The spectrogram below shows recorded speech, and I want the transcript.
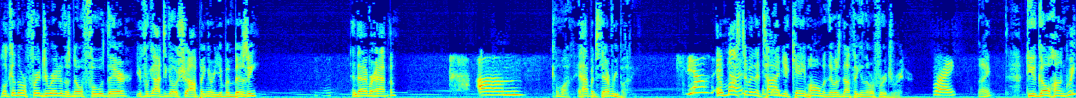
look in the refrigerator, there's no food there, you forgot to go shopping or you've been busy? Mm -hmm. Did that ever happen? Um. Come on, it happens to everybody. Yeah, There must does. have been a it time you came home and there was nothing in the refrigerator. Right. Right? Do you go hungry?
